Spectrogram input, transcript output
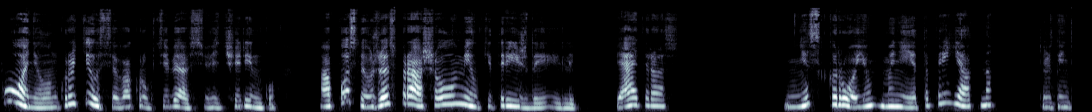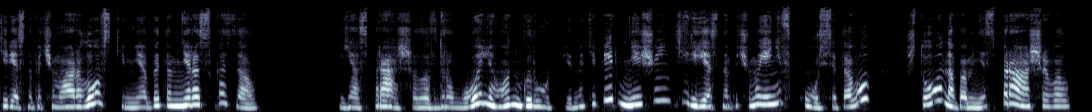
понял, он крутился вокруг тебя всю вечеринку, а после уже спрашивал у Милки трижды или пять раз. Не скрою, мне это приятно. Только интересно, почему Орловский мне об этом не рассказал. Я спрашивала, в другой ли он группе, но теперь мне еще интересно, почему я не в курсе того, что он обо мне спрашивал.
